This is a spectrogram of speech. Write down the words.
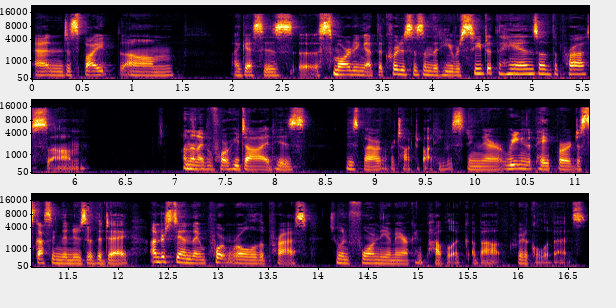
And despite, um, I guess, his uh, smarting at the criticism that he received at the hands of the press, um, on the night before he died, his his biographer talked about. He was sitting there reading the paper, discussing the news of the day, understand the important role of the press to inform the American public about critical events.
